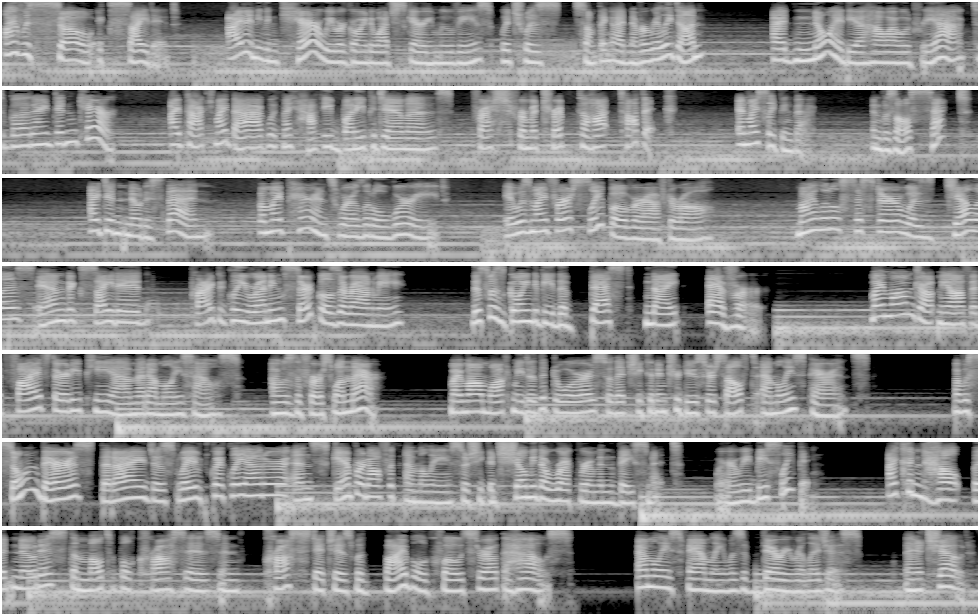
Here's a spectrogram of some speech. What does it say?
I was so excited. I didn't even care we were going to watch scary movies, which was something I'd never really done. I had no idea how I would react, but I didn't care. I packed my bag with my happy bunny pajamas, fresh from a trip to Hot Topic, and my sleeping bag, and was all set. I didn't notice then, but my parents were a little worried. It was my first sleepover, after all. My little sister was jealous and excited, practically running circles around me. This was going to be the best night ever. My mom dropped me off at 5:30 p.m. at Emily's house. I was the first one there. My mom walked me to the door so that she could introduce herself to Emily's parents. I was so embarrassed that I just waved quickly at her and scampered off with Emily so she could show me the rec room in the basement, where we'd be sleeping. I couldn't help but notice the multiple crosses and cross stitches with Bible quotes throughout the house. Emily's family was very religious, and it showed.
